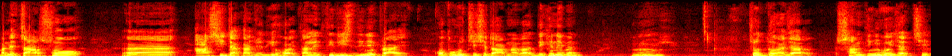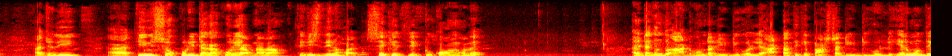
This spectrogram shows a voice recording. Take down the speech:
মানে চারশো আশি টাকা যদি হয়, তাহলে তিরিশ দিনে প্রায় কত হচ্ছে সেটা আপনারা দেখে নেবেন। চোদ্দ হাজার সামথিং হয়ে যাচ্ছে। আর যদি তিনশো কুড়ি টাকা করে আপনারা তিরিশ দিন হয়, সেক্ষেত্রে একটু কম হবে। আর এটা কিন্তু আট ঘণ্টা ডিউটি করলে, আটটা থেকে পাঁচটা ডিউটি করলে। এর মধ্যে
